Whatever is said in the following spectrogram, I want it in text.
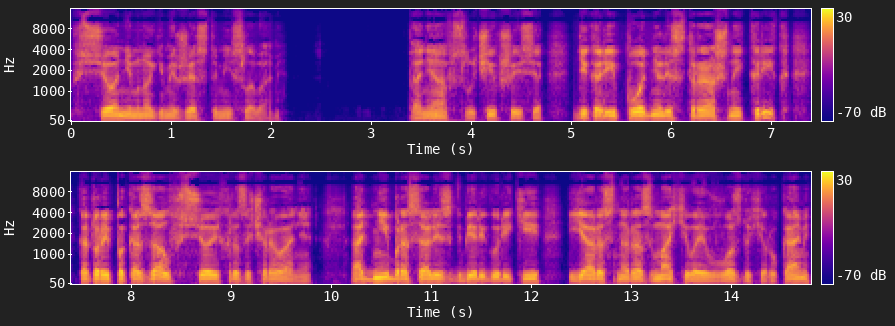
все немногими жестами и словами. Поняв случившееся, дикари подняли страшный крик, который показал все их разочарование. Одни бросались к берегу реки, яростно размахивая в воздухе руками,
